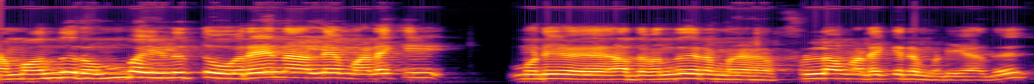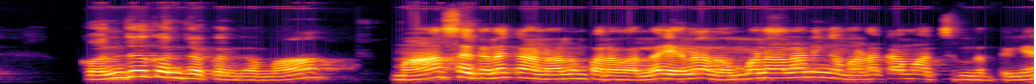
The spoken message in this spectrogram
நம்ம வந்து ரொம்ப இழுத்து ஒரே நாள்லேயே மடக்கி முடி அதை வந்து நம்ம ஃபுல்லாக மடக்கிட முடியாது. கொஞ்சம் கொஞ்சம் கொஞ்சமாக மாச கணக்கானாலும் பரவாயில்ல. ஏன்னா ரொம்ப நாளாக நீங்கள் மடக்காம வச்சுருந்துருப்பீங்க.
